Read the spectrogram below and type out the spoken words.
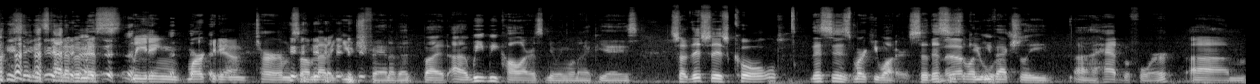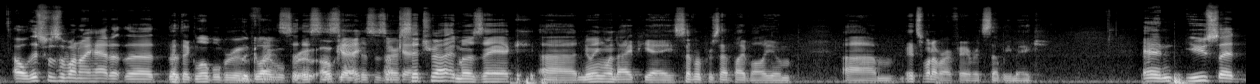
I think it's kind of a misleading marketing Yeah. term, so I'm not a huge fan of it. But uh, we, we call ours New England IPAs. So this is called. This is Murky Waters. So this is the Murky one you've Waters. actually uh, had before. Um, Oh, this was the one I had at the the, the Global Brew. the Global Fest. So Brew, this is, okay, this is our okay. Citra and Mosaic uh, New England IPA, seven percent by volume. Um, it's one of our favorites that we make. And you said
